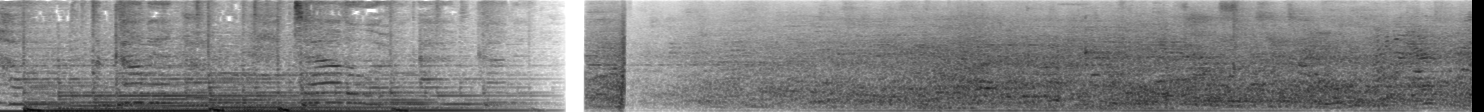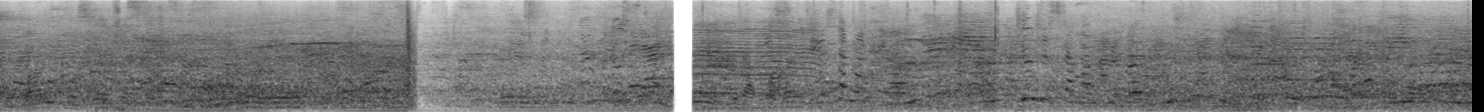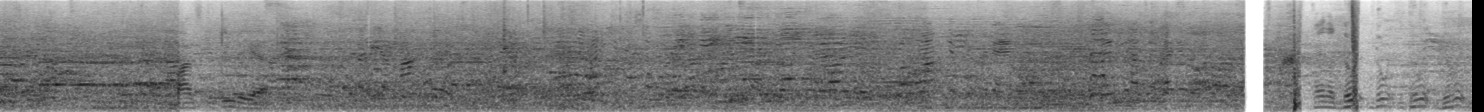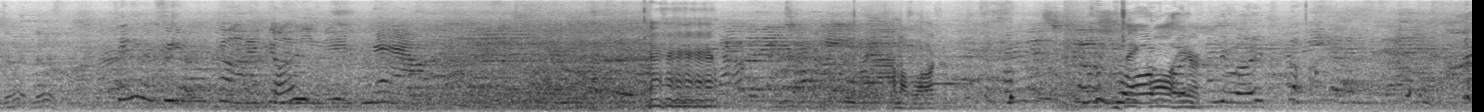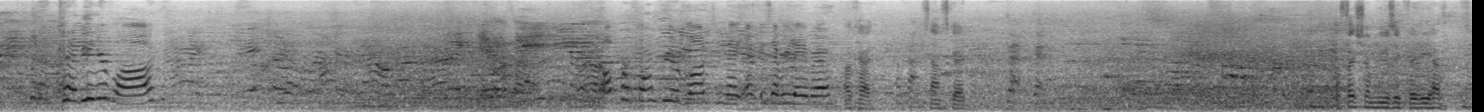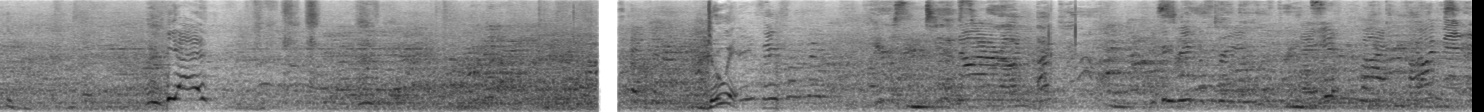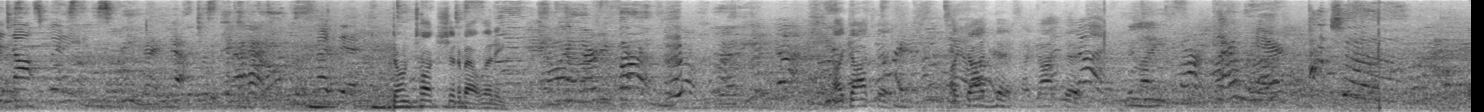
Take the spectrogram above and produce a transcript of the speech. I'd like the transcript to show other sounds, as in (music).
home. Kayla, do it, do it, do it, do it, do it, do it. Can't even see it. Don't leave it now. (laughs) I'm a vlogger. (laughs) Jake Paul here. (laughs) Can I be in your vlog? I'll perform for your vlog tonight. It's every day, bro. Okay. okay. Sounds good. Official music video. (laughs) yes. Do it. Can you say something? Here's some tips No, I don't from You can read the screen. and not listen. Don't talk shit about Liddy. I got this. I got this. I got this.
